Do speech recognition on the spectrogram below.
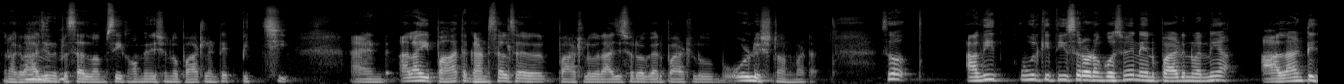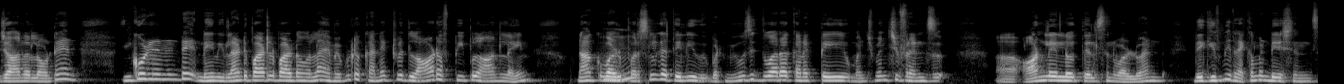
so నాకు రాజేంద్ర ప్రసాద్ వంశీ కాంబినేషన్లో పాటలు అంటే పిచ్చి. అండ్ అలా ఈ పాత ఘంటసాల సార్ పాటలు రాజేశ్వరరావు గారి పాటలు బోల్డ్ ఇష్టం అనమాట సో అవి ఊరికి తీసుకురావడం కోసమే నేను పాడినవన్నీ అలాంటి జానర్లో ఉంటాయి. అండ్ ఇంకోటి ఏంటంటే నేను ఇలాంటి పాటలు పాడడం వల్ల I'm able to connect with lot of people online నాకు వాళ్ళు పర్సనల్గా తెలియదు. బట్ మ్యూజిక్ ద్వారా కనెక్ట్ అయ్యి మంచి మంచి ఫ్రెండ్స్ ఆన్లైన్లో తెలిసిన వాళ్ళు. And they give me recommendations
